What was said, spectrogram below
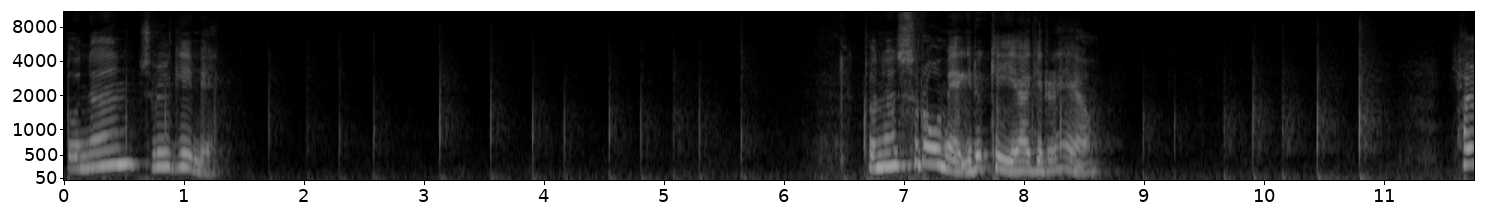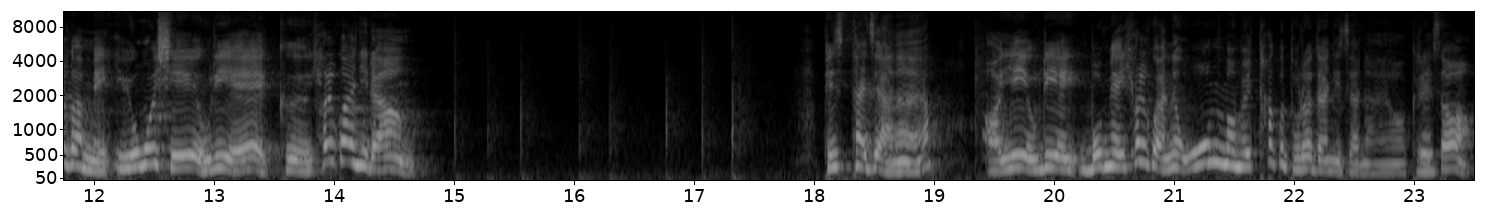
또는 줄기맥 또는 수로맥 이렇게 이야기를 해요. 혈관맥 이것이 우리의 그 혈관이랑 비슷하지 않아요? 어, 이 우리의 몸의 혈관은 온 몸을 타고 돌아다니잖아요. 그래서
